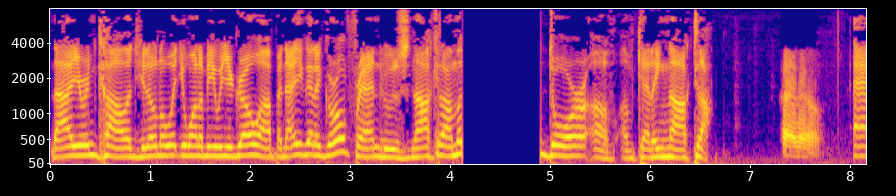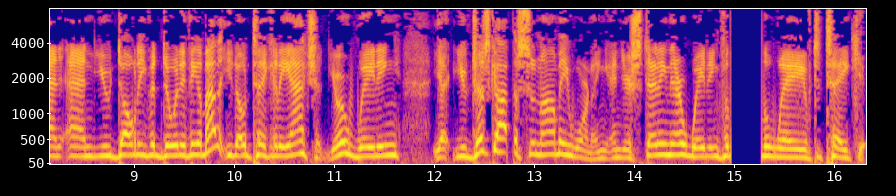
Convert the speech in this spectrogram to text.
Now you're in college. You don't know what you want to be when you grow up. And now you've got a girlfriend who's knocking on the door of, of getting knocked up. I know. And and you don't even do anything about it. You don't take any action. You're waiting. You, you just got the tsunami warning, and you're standing there waiting for the wave to take you.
